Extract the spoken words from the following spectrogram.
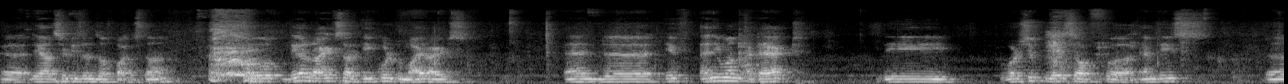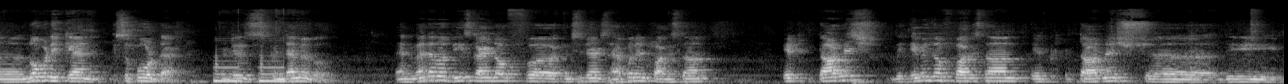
uh, they are citizens of Pakistan. So their rights are equal to my rights. And uh, if anyone attacked the worship place of uh, Ahmadis, uh, nobody can support that. It is condemnable. And whenever these kind of uh, incidents happen in Pakistan, it tarnish the image of Pakistan, it tarnish uh, the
